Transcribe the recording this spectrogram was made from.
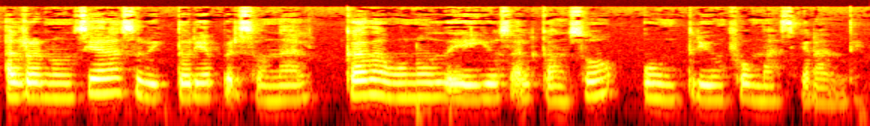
Al renunciar a su victoria personal, cada uno de ellos alcanzó un triunfo más grande.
